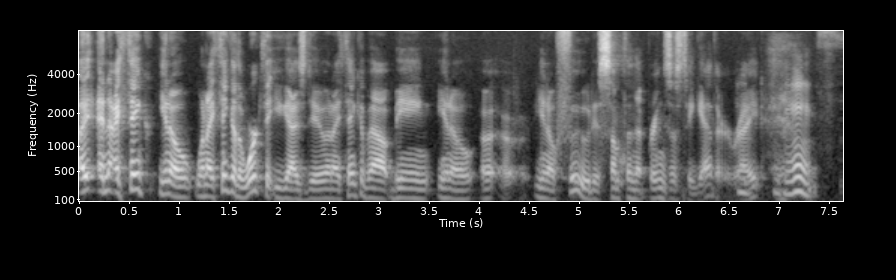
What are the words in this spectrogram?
I, and I think you know when I think of the work that you guys do, and I think about being you know uh, uh, you know food is something that brings us together, right? It is.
